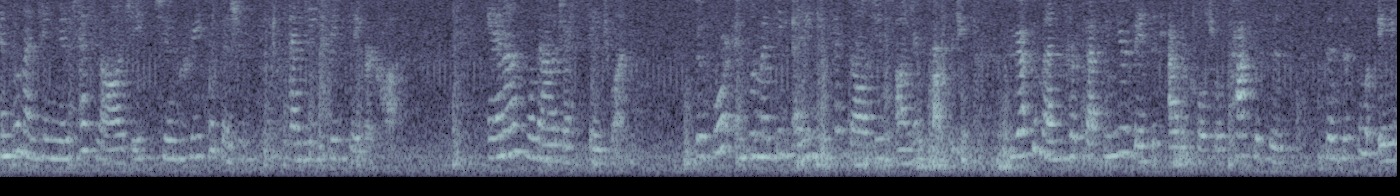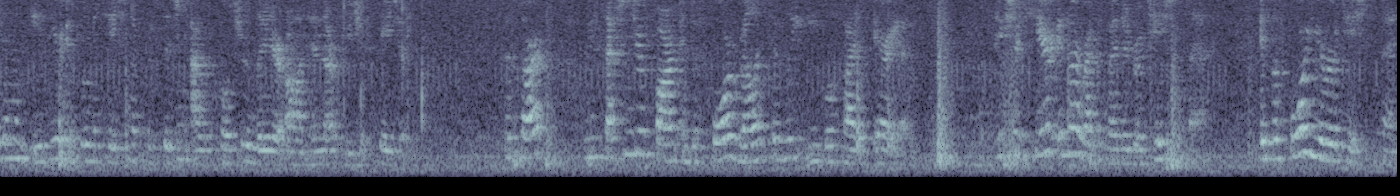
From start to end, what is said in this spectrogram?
implementing new technologies to increase efficiency and decrease labor costs. Anna will now address stage one. Before implementing any new technologies on your property, we recommend perfecting your basic agricultural practices since this will aid in an easier implementation of precision agriculture later on in our future stages. To start, we've sectioned your farm into four relatively equal-sized areas. Pictured here is our recommended rotation plan. It's a four-year rotation plan,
